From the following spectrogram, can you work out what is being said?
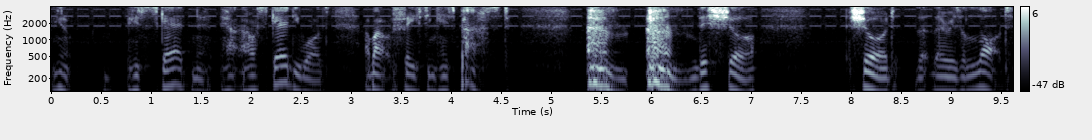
you know, his scaredness, how scared he was about facing his past. this show showed that there is a lot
